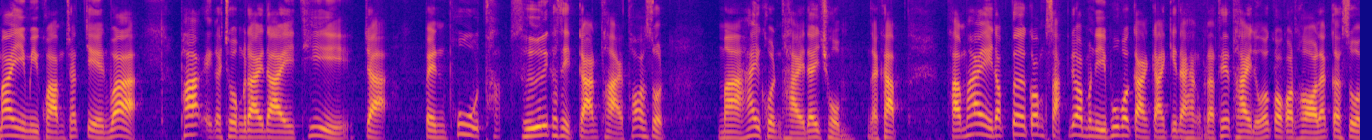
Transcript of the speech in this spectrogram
ไม่มีความชัดเจนว่า ภาคเอกชนรายใดที่จะเป็นผู้ซื้อลิขสิทธิ์การถ่ายทอดสดมาให้คนไทยได้ชมนะครับ ทำให้ดรก้องศักดิ์ยอดมณีผู้ว่าการการกีฬาแห่งประเทศไทย หรือว่ากกทและกระทรวง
